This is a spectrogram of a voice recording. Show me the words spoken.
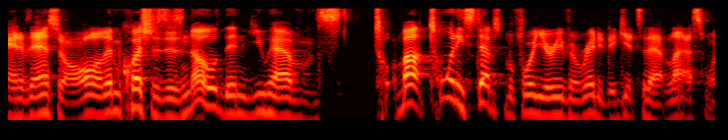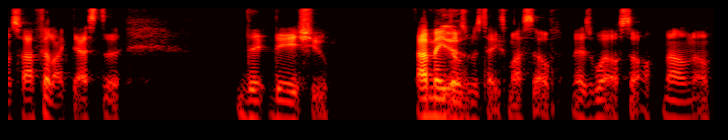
And if the answer to all of them questions is no, then you have t- about 20 steps before you're even ready to get to that last one. So I feel like that's the the, the issue. I made Yeah. those mistakes myself as well. So I don't know.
